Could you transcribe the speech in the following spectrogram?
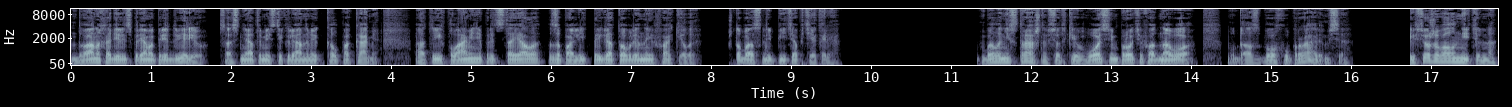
Два находились прямо перед дверью со снятыми стеклянными колпаками. От их пламени предстояло запалить приготовленные факелы, чтобы ослепить аптекаря. Было не страшно, все-таки восемь против одного. Ну, даст бог, управимся. И все же волнительно.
